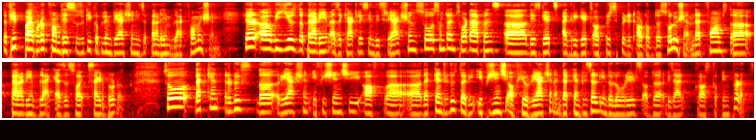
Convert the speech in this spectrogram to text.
The fifth byproduct from this Suzuki coupling reaction is a palladium black formation. Here uh, we use the palladium as a catalyst in this reaction. So sometimes what happens, uh, this gets aggregates or precipitated out of the solution that forms the palladium black as a side product. So that can reduce the reaction efficiency of, uh, uh that can reduce the efficiency of your reaction and that can result in the low yields of the desired cross coupling products.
